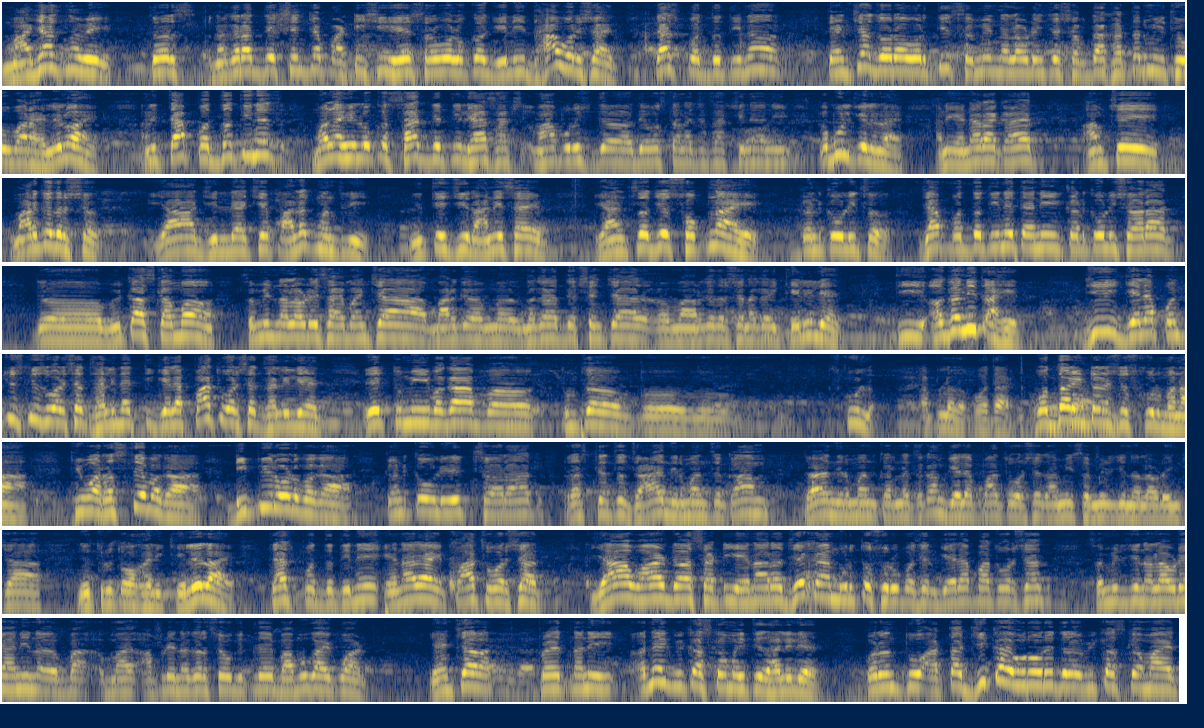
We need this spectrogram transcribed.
माझ्याच नव्हे तर नगराध्यक्षांच्या पाठीशी हे सर्व लोक गेली दहा वर्ष आहेत. त्याच पद्धतीनं त्यांच्या जोरावरती समीर नलावडेंच्या शब्दाखातर मी इथे उभा राहिलेलो आहे. आणि त्या पद्धतीनेच मला हे लोक साथ देतील ह्या साक्ष महापुरुष देवस्थानाच्या साक्षीने आणि कबूल केलेलं आहे. आणि येणाऱ्या काळात आमचे मार्गदर्शक या जिल्ह्याचे पालकमंत्री नितेशजी राणेसाहेब यांचं जे स्वप्न आहे कणकवलीचं ज्या पद्धतीने त्यांनी कणकवली शहरात विकास कामं समीर नलावडे साहेबांच्या मार्ग म- नगराध्यक्षांच्या मार्गदर्शनाकडे मार्गदर्शनाखाली केलेली आहेत ती अगणित आहेत. जी गेल्या पंचवीस तीस वर्षात झाली नाहीत ती गेल्या पाच वर्षात झालेली आहेत. एक तुम्ही बघा तुमचं स्कूल. आपलं पोदार. पोद्दार इंटरनॅशनल स्कूल म्हणा किंवा रस्ते बघा डीपी रोड बघा कणकवली शहरात रस्त्यांचं जाळ निर्माणचं काम जाळ निर्माण करण्याचं काम गेल्या पाच वर्षात आम्ही समीरजी नलावडेंच्या नेतृत्वाखाली केलेलं आहे. त्याच पद्धतीने येणाऱ्या पाच वर्षात या वार्डासाठी येणारं जे काय मूर्त स्वरूप असेल गेल्या पाच वर्षात समीरजी नलावडे आणि न- बा- मा- आपले नगरसेवक इथले बाबू गायकवाड यांच्या प्रयत्नाने अनेक विकास कामं इथे झालेली आहेत. परंतु आता जी काय उर्वरित विकास कामं आहेत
